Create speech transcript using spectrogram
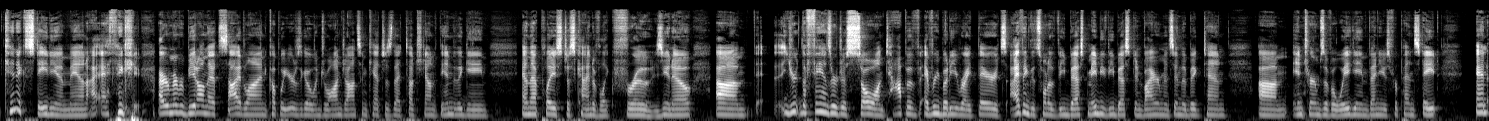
Kinnick Stadium, man, I, I, think I remember being on that sideline a couple years ago when Juwan Johnson catches that touchdown at the end of the game, and that place just kind of like froze. You know, um, the fans are just so on top of everybody right there. It's I think it's one of the best, maybe the best environments in the Big Ten um, in terms of away game venues for Penn State. And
